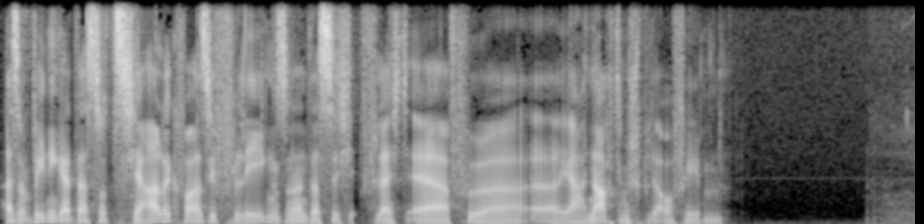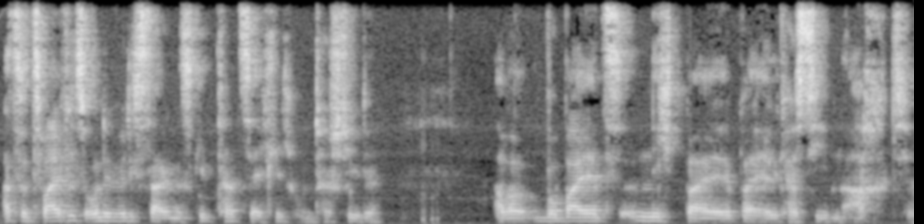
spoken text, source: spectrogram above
also weniger das Soziale quasi pflegen, sondern das sich vielleicht eher für äh, ja, nach dem Spiel aufheben? Also zweifelsohne würde ich sagen, es gibt tatsächlich Unterschiede. Aber wobei jetzt nicht bei, bei LK 7, 8, äh,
